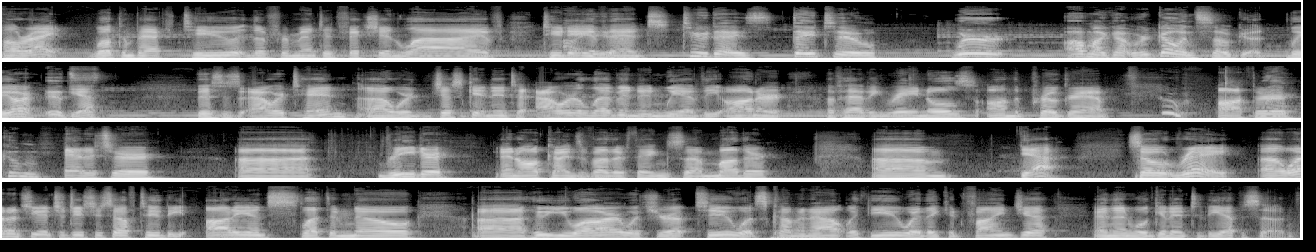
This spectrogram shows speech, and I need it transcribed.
All right, welcome back to the Fermented Fiction Live two day Oh, yeah. event. Two days, day two. We're oh my god, we're going so good. We are. It's- yeah. This is hour 10. Uh, we're just getting into hour 11, and we have the honor of having Rae Knowles on the program. Author, Welcome. editor, uh, reader, and all kinds of other things. Uh, mother. Um, yeah. So, Rae, uh, why don't you introduce yourself to the audience? Let them know uh, who you are, what you're up to, what's coming out with you, where they can find you, and then we'll get into the episode.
